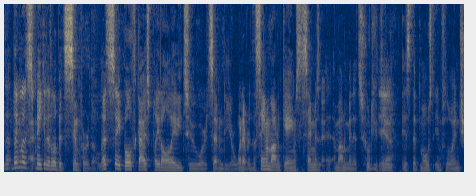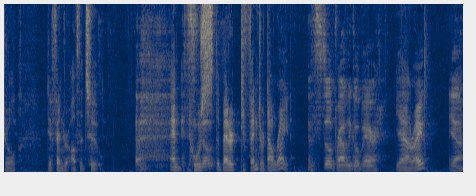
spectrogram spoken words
Th- Then Yeah, let's I- make it a little bit simpler, though. Let's say both guys played all 82 or 70 or whatever, the same amount of games, the same amount of minutes. Who do you think Yeah. is the most influential defender of the two? And It's who's still- the better defender downright? it's still probably Gobert. Yeah, right? Yeah,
